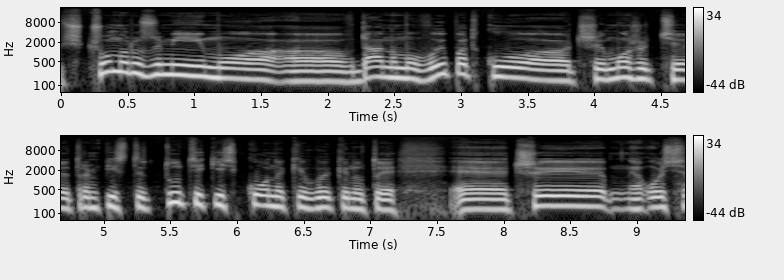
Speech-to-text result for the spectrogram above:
Що ми розуміємо в даному випадку? Чи можуть трампісти тут якісь коники викинути? Е, чи ось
